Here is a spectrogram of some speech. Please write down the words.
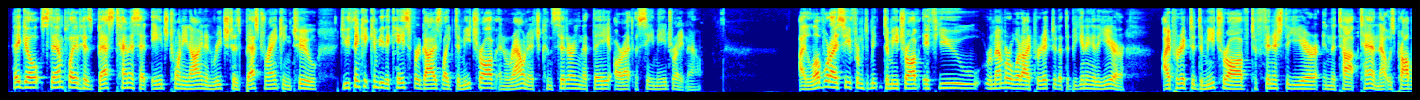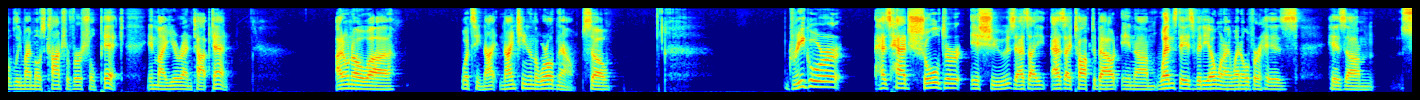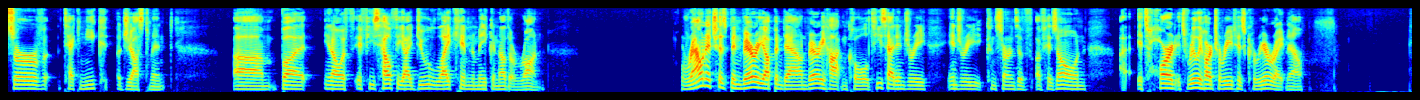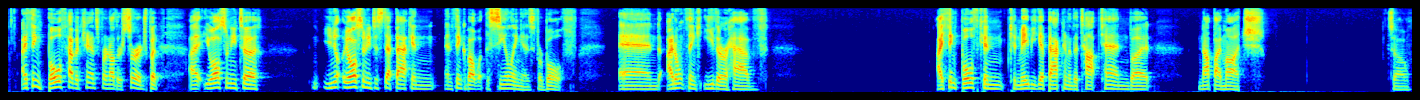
Hey, Gil, Stan played his best tennis at age 29 and reached his best ranking too. Do you think it can be the case for guys like Dimitrov and Raonic, considering that they are at the same age right now? I love what I see from Dimitrov. If you remember what I predicted at the beginning of the year, I predicted Dimitrov to finish the year in the top 10. That was probably my most controversial pick in my year end top 10. I don't know. Uh, what's he, 19 in the world now. So Grigor has had shoulder issues as I as I talked about in um, Wednesday's video when I went over his his um, serve technique adjustment. Um, but you know, if if he's healthy, I do like him to make another run. Raonic has been very up and down, very hot and cold. He's had injury injury concerns of of his own. It's hard. It's really hard to read his career right now. I think both have a chance for another surge, but uh, you also need to you know you also need to step back and and think about what the ceiling is for both. And I don't think either have I think both can can maybe get back into the top 10, but not by much. So,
